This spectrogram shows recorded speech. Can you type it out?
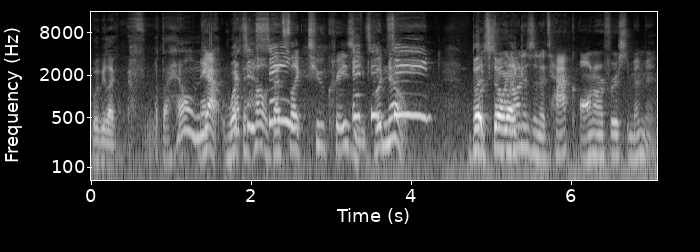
would be like, "What the hell, Nick? Yeah, what That's the hell? That's like too crazy. That's but no, insane." But what's so going like, on is an attack on our First Amendment.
